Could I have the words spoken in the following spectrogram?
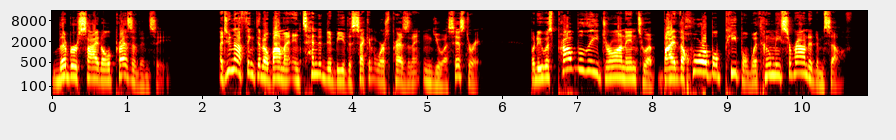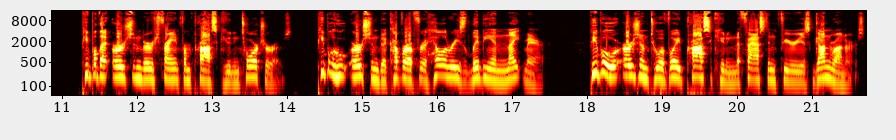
libercidal presidency. I do not think that Obama intended to be the second worst president in US history, but he was probably drawn into it by the horrible people with whom he surrounded himself. People that urged him to refrain from prosecuting torturers. People who urged him to cover up for Hillary's Libyan nightmare. People who urged him to avoid prosecuting the fast and furious gun runners.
